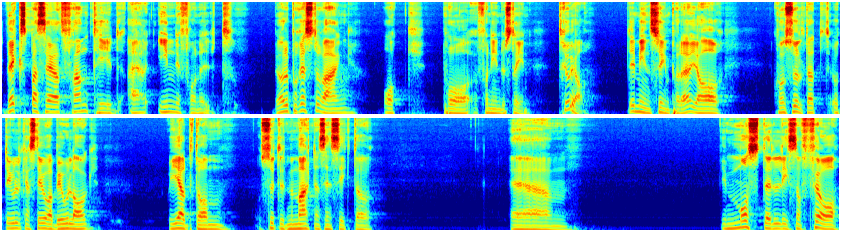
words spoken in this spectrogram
växtbaserat framtid är inifrån ut. Både på restaurang och på, från industrin. Tror jag. Det är min syn på det. Jag har konsultat åt olika stora bolag och hjälpt dem och suttit med marknadsinsikter. Um, vi måste liksom få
